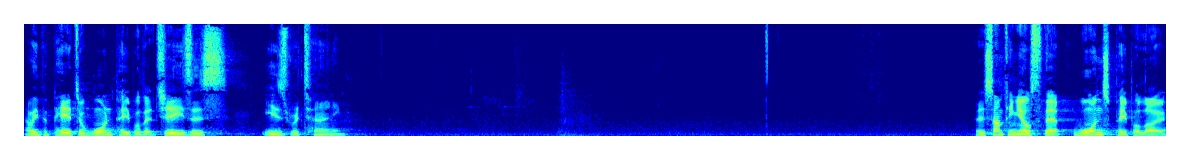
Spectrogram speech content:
Are we prepared to warn people that Jesus is returning? There's something else that warns people, though,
